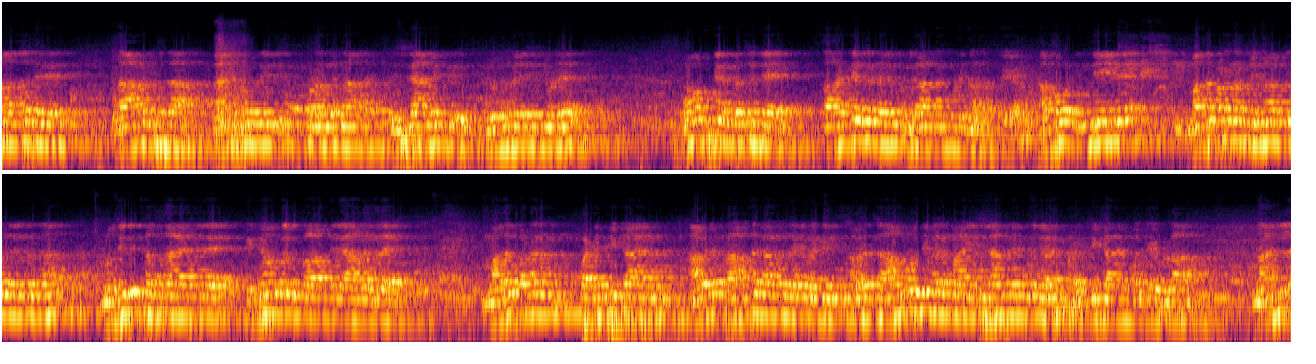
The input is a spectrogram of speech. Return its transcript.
മാസത്തിൽ ദാറുദ ബാംഗ്ലൂരിൽ തുടങ്ങുന്ന ഇസ്ലാമിക് യൂണിവേഴ്സിറ്റിയുടെ ഓഫ് ക്യാമ്പസിന്റെ തറക്കല്ലിടൽ ഉദ്ഘാടനം കൂടി നടക്കുകയാണ്. അപ്പോൾ ഇന്ത്യയിലെ മതപഠനം പിന്നോക്കം നിൽക്കുന്ന മുസ്ലിം സമുദായത്തിലെ പിന്നോക്ക വിഭാഗത്തിലെ ആളുകളെ മതപഠനം പഠിപ്പിക്കാനും അവരെ പ്രാപ്തരാക്കുന്നതിന് വേണ്ടി അവരെ സാമൂഹ്യപരമായി ഇസ്ലാമിനെ കുറിച്ച് അവരെ പഠിപ്പിക്കാനും ഒക്കെയുള്ള നല്ല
